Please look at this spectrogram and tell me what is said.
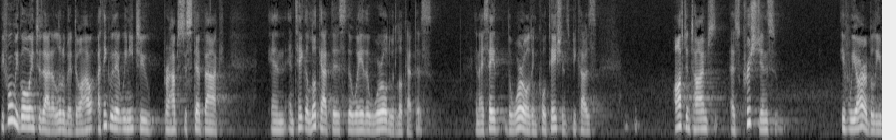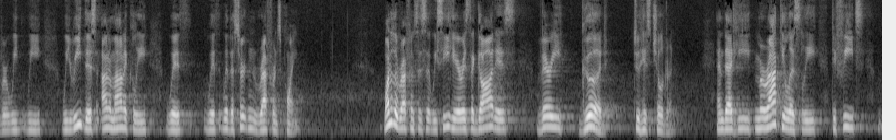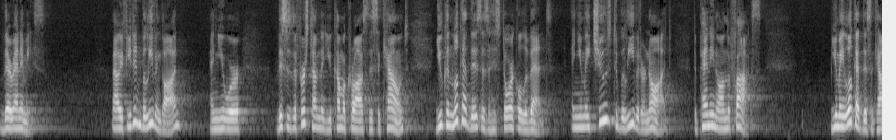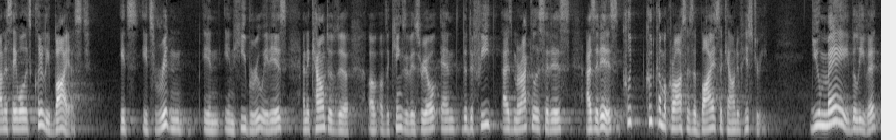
Before we go into that a little bit, though, I think that we need to perhaps just step back and, and take a look at this the way the world would look at this. And I say the world in quotations because oftentimes, as Christians, if we are a believer, we, we, we read this automatically with, with, with a certain reference point. One of the references that we see here is that God is very good to his children, and that he miraculously defeats their enemies. Now, if you didn't believe in God, and you were, this is the first time that you come across this account, you can look at this as a historical event, and you may choose to believe it or not, depending on the facts. You may look at this account and say, well, it's clearly biased. It's, it's written in, in Hebrew, it is an account of the, of, of the kings of Israel, and the defeat, as miraculous it is, as it is, could, could come across as a biased account of history. You may believe it,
